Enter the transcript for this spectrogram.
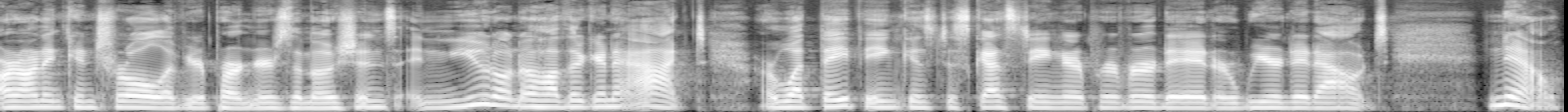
are not in control of your partner's emotions and you don't know how they're going to act or what they think is disgusting or perverted or weirded out. Now,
